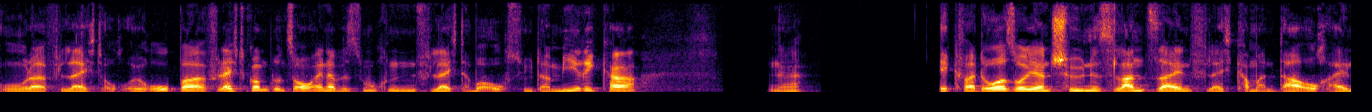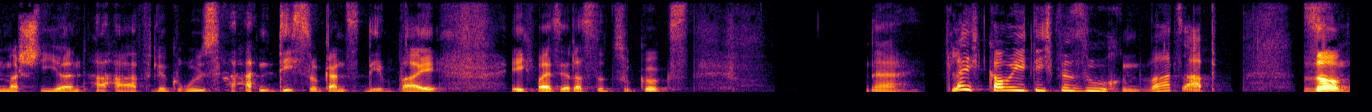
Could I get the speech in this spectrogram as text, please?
oder vielleicht auch Europa, vielleicht kommt uns auch einer besuchen, vielleicht aber auch Südamerika. Ne? Ecuador soll ja ein schönes Land sein, vielleicht kann man da auch einmarschieren. Haha, viele Grüße an dich so ganz nebenbei. Ich weiß ja, dass du zuguckst. Na, vielleicht komme ich dich besuchen. Wart's ab. So,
